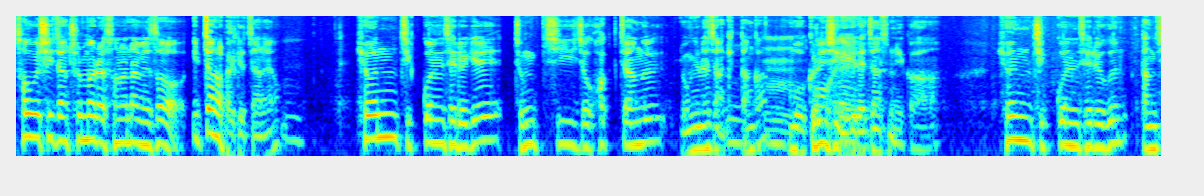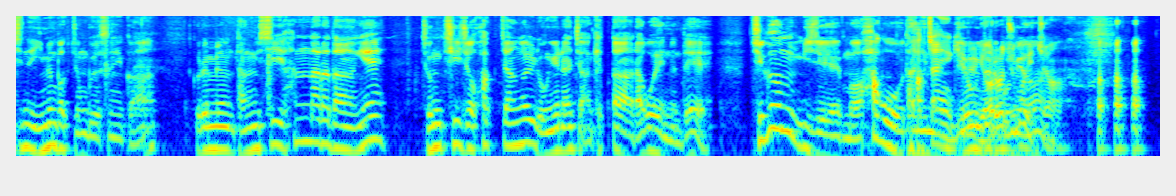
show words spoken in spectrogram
서울시장 출마를 선언하면서 입장을 밝혔잖아요. 음. 현 집권 세력의 정치적 확장을 용인하지 않겠단가? 음. 뭐 그런 어, 식의 네. 얘기를 했지 않습니까? 현 집권 세력은 당신의 이명박 정부였으니까 그러면 당시 한나라당의 정치적 확장을 용인하지 않겠다라고 했는데 지금 이제 뭐 하고 다니는 확장의 길을 내용들을 열어주고 있죠.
